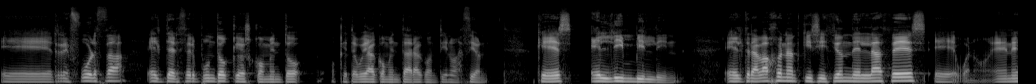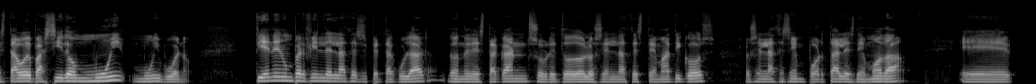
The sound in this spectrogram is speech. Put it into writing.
eh, refuerza el tercer punto que os comento, o que te voy a comentar a continuación, que es el link building. El trabajo en adquisición de enlaces, eh, bueno, en esta web ha sido muy, muy bueno. Tienen un perfil de enlaces espectacular, donde destacan sobre todo los enlaces temáticos, los enlaces en portales de moda, eh,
